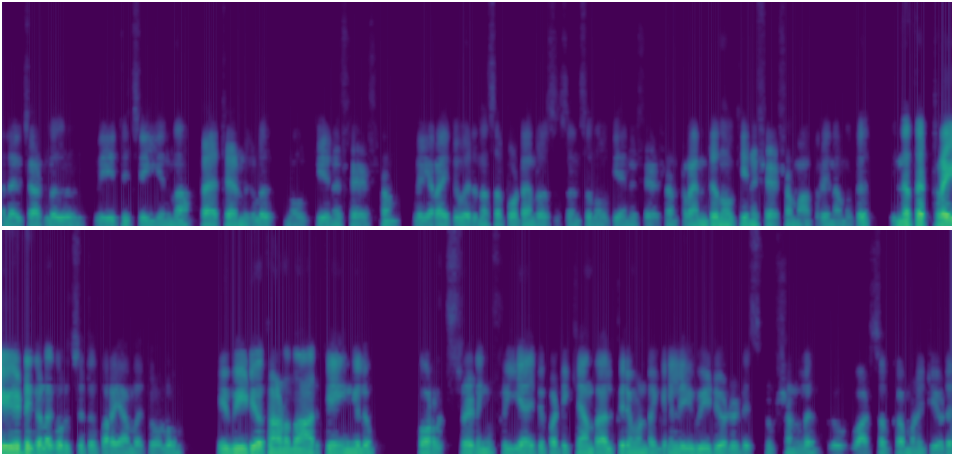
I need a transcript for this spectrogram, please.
ലൈവ് ചാർട്ടിൽ ക്രിയേറ്റ് ചെയ്യുന്ന പാറ്റേണുകൾ നോക്കിയതിന് ശേഷം ക്ലിയർ ആയിട്ട് വരുന്ന സപ്പോർട്ട് ആൻഡ് റെസിസ്റ്റൻസ് നോക്കിയതിന് ശേഷം ട്രെൻഡ് നോക്കിയതിന് ശേഷം മാത്രമേ നമുക്ക് ഇന്നത്തെ ട്രേഡുകളെ കുറിച്ചിട്ട് പറയാൻ പറ്റുള്ളൂ. ഈ വീഡിയോ കാണുന്ന ആർക്കെങ്കിലും ഫോറക്സ് ട്രേഡിംഗ് ഫ്രീ ആയിട്ട് പഠിക്കാൻ താല്പര്യമുണ്ടെങ്കിൽ ഈ വീഡിയോയുടെ ഡിസ്ക്രിപ്ഷനിൽ ഒരു വാട്സപ്പ് കമ്മ്യൂണിറ്റിയുടെ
